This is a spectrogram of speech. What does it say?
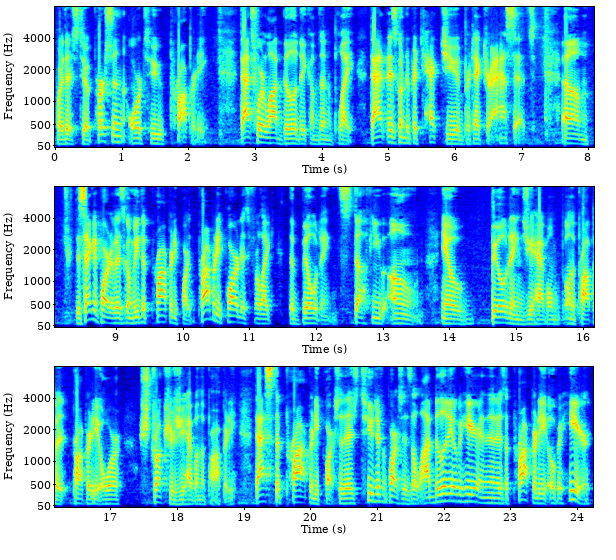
whether it's to a person or to property. That's where liability comes into play. That is going to protect you and protect your assets. Um, the second part of it is going to be the property part. The property part is for like the building, stuff you own, you know, buildings you have on, on the property or structures you have on the property. That's the property part. So there's two different parts. There's the liability over here and then there's the property over here.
